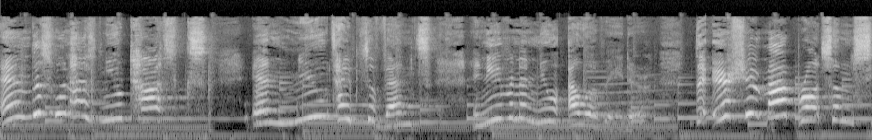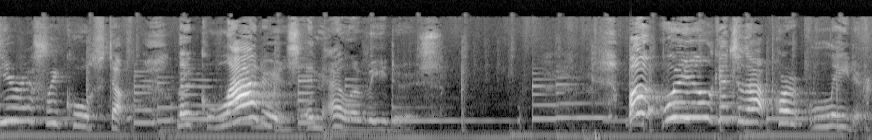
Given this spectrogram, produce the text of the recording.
And this one has new tasks and new types of vents and even a new elevator. The airship map brought some seriously cool stuff, like ladders and elevators. But we'll get to that part later.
